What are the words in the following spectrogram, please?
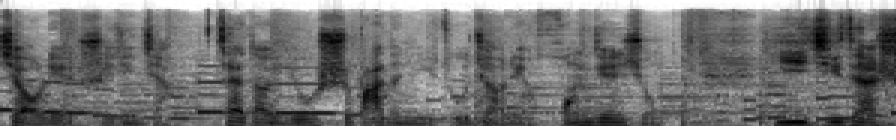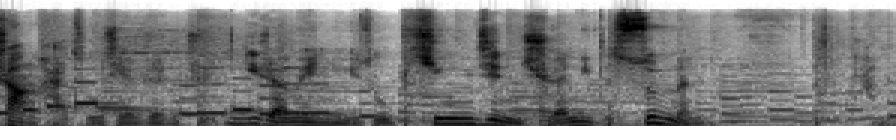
教练水晶霞，再到 U18 的女足教练黄坚雄，以及在上海足协任职依然为女足拼尽全力的孙雯，他们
